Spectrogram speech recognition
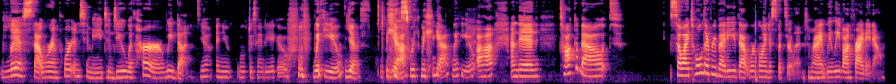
lists that were important to me to mm-hmm. do with her, we've done. Yeah, and you moved to San Diego with you. Yes. Yeah. Yes, with me. Yeah, with you. Uh-huh. And then talk about so I told everybody that we're going to Switzerland, mm-hmm. right? We leave on Friday now.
